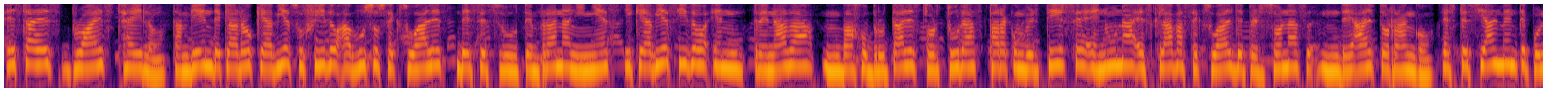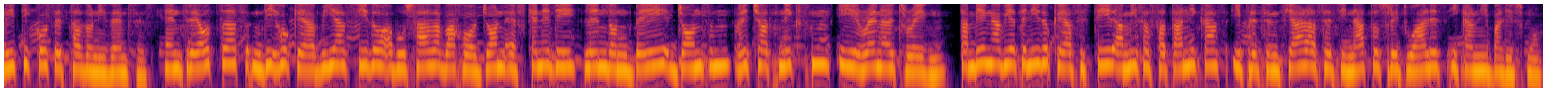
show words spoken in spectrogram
Esta es Bryce Taylor. También declaró que había sufrido abusos sexuales desde su temprana niñez y que había sido entrenada bajo brutales torturas para convertirse en una esclava sexual de personas de alto rango, especialmente políticos estadounidenses. Entre otras, dijo que había sido abusada bajo John F. Kennedy, Lyndon B. Johnson, Richard Nixon y Ronald Reagan. También había tenido que asistir a misas satánicas y presenciar asesinatos rituales y canibalismo.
